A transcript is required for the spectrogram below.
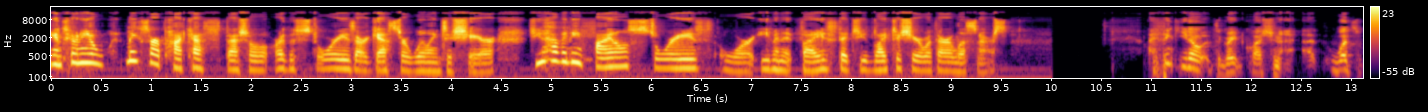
Antonio, what makes our podcast special are the stories our guests are willing to share. Do you have any final stories or even advice that you'd like to share with our listeners? I think, you know, it's a great question. What's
